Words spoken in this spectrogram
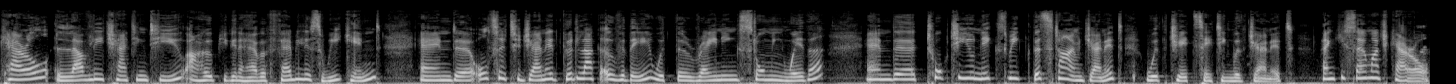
Carol, lovely chatting to you. I hope you're going to have a fabulous weekend. And uh, also to Janet, good luck over there with the raining, storming weather. And uh, talk to you next week, this time, Janet, with Jet Setting with Janet. Thank you so much, Carol.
